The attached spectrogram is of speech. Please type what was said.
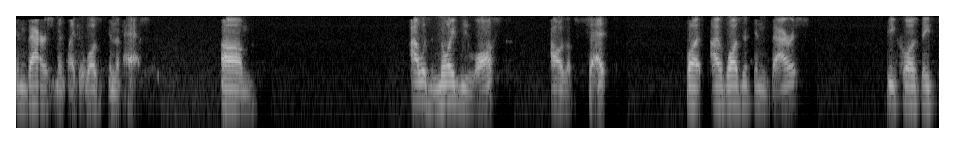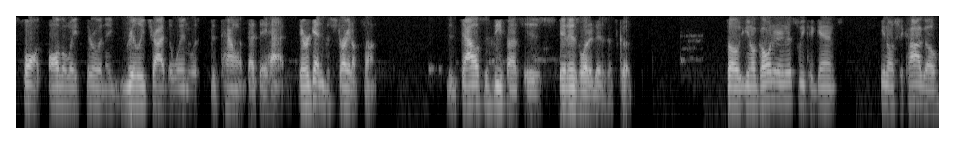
embarrassment like it was in the past. Um, I was annoyed we lost. I was upset, but I wasn't embarrassed because they fought all the way through and they really tried to win with the talent that they had. They were getting destroyed up front. Dallas's defense is it is what it is. It's good. So, you know, going into this week against, you know, Chicago,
